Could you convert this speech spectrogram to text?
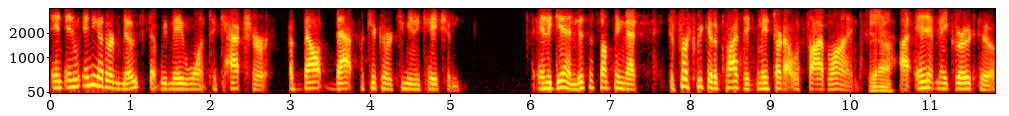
and, and any other notes that we may want to capture about that particular communication. And again, this is something that the first week of the project may start out with five lines. Yeah. Uh, and it may grow to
